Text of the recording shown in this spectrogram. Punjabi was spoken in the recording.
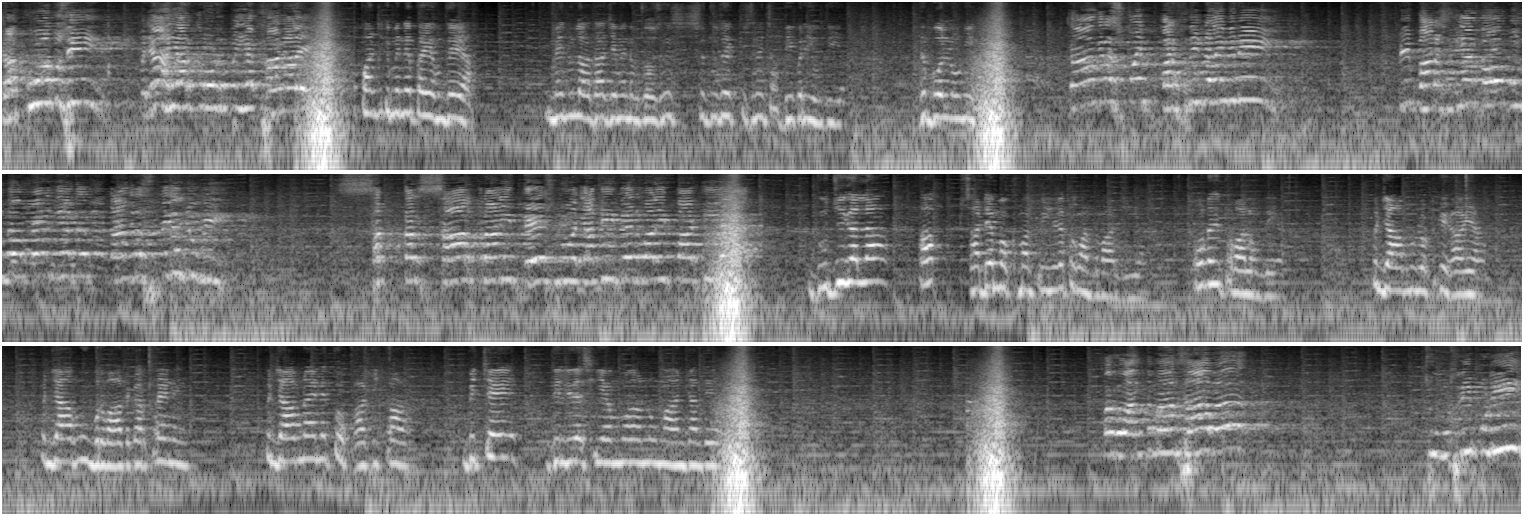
ਡਾਕੂ ਹੋ ਤੁਸੀਂ। 50000 ਕਰੋੜ ਰੁਪਈਆ ਖਾਣ ਵਾਲੇ। ਪੰਜ ਕੁ ਮਹੀਨੇ ਪਏ ਹੁੰਦੇ ਆ। ਮੈਨੂੰ ਲੱਗਦਾ ਜਿਵੇਂ ਨਵਜੋਤ ਸਿੰਘ ਸਿੱਧੂ ਦੇ ਕਿਸੇ ਨੇ ਚਾਬੀ ਭਰੀ ਹੁੰਦੀ ਆ। ਫਿਰ ਬੋਲੂ ਨਹੀਂ ਕਾਂਗਰਸ ਕੋਈ ਬਰਫ਼ ਦੀ ਗਲੀ ਵੀ ਨਹੀਂ। ਵੀ ਬਾਰਿਸ਼ ਦੀਆਂ ਦੋ ਬੂੰਦਾਂ ਪੈਣਗੀਆਂ ਤੇ ਕਾਂਗਰਸ ਪਿਘਲ ਜੂਗੀ। 70 ਸਾਲ ਪੁਰਾਣੀ ਦੇਸ਼ ਨੂੰ ਆਜ਼ਾਦੀ ਦੇਣ ਵਾਲੀ ਪਾਰਟੀ ਹੈ। ਦੂਜੀ ਗੱਲ ਆ ਆ ਸਾਡੇ ਮੁੱਖ ਮੰਤਰੀ ਜਿਹੜੇ ਭਗਵੰਤ ਮਾਨ ਜੀ ਆ ਉਹਨਾਂ ਦੀ ਤਵਾ ਲਾਉਂਦੇ ਆ। ਪੰਜਾਬ ਨੂੰ ਲੁੱਟ ਕੇ ਖਾ ਗਿਆ। ਪੰਜਾਬ ਨੂੰ ਬਰਬਾਦ ਕਰਤਾ ਇਹਨੇ। ਪੰਜਾਬ ਨਾਲ ਇਹਨੇ ਧੋਖਾ ਕੀਤਾ। ਵਿੱਚੇ ਦਿੱਲੀ ਦੇ ਸੀਐਮ ਨੂੰ ਮਾਨ ਜਾਂਦੇ ਆ। ਭਗਵੰਤ ਮਾਨ ਸਾਹਿਬ, ਝੂਠ ਦੀ ਪੁੜੀ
